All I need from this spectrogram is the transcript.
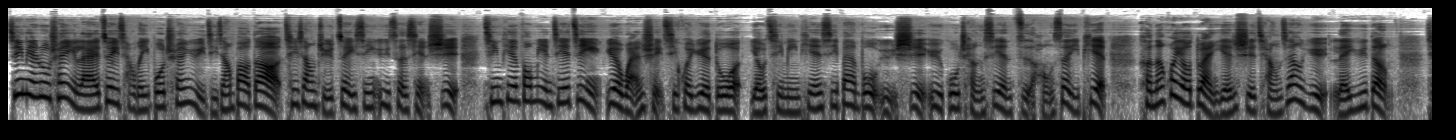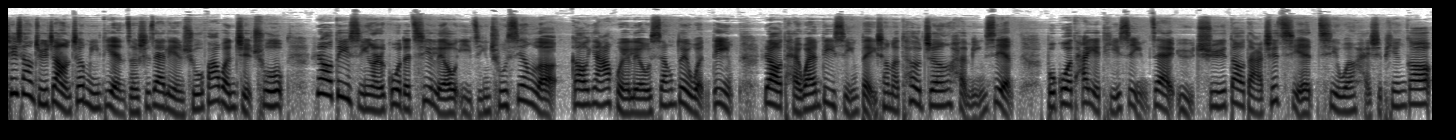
今年入春以来最强的一波春雨即将报道。气象局最新预测显示，今天封面接近，越晚水汽会越多。尤其明天西半部雨势预估呈现紫红色一片，可能会有短延时强降雨、雷雨等。气象局长郑明典则是在脸书发文指出，绕地形而过的气流已经出现了，高压回流相对稳定，绕台湾地形北上的特征很明显。不过他也提醒，在雨区到达之前，气温还是偏高。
